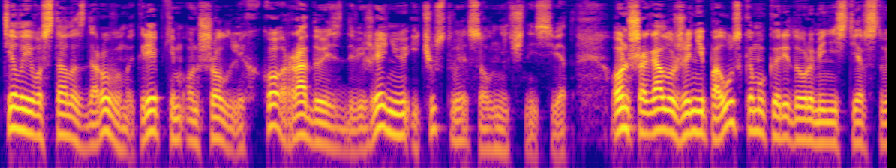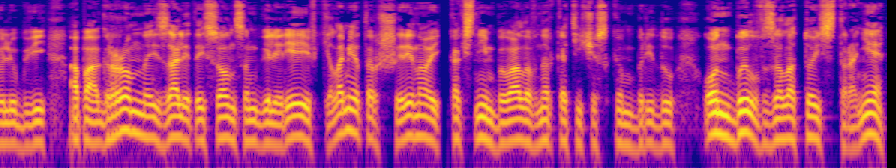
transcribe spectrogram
Тело его стало здоровым и крепким. Он шел легко, радуясь движению и чувствуя солнечный свет. Он шагал уже не по узкому коридору Министерства любви, а по огромной, залитой солнцем галерее в километр шириной, как с ним бывало в наркотическом бреду. Он был в золотой стране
